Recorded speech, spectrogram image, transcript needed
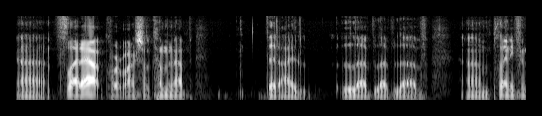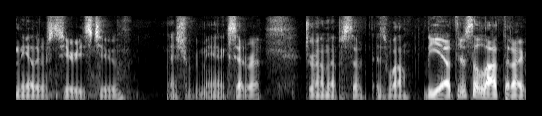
uh, flat out court martial coming up that I love, love, love. Um, plenty from the other series too, Measure of a Man, etc. Drum episode as well. But yeah, there's a lot that I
